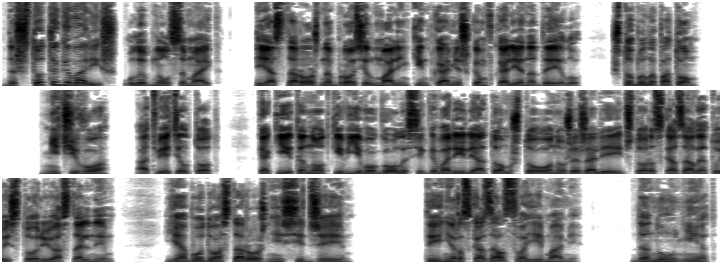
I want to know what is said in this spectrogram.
«Да что ты говоришь?» — улыбнулся Майк. И осторожно бросил маленьким камешком в колено Дейлу. «Что было потом?» «Ничего», — ответил тот. Какие-то нотки в его голосе говорили о том, что он уже жалеет, что рассказал эту историю остальным. «Я буду осторожнее с Сиджеем». «Ты не рассказал своей маме?» «Да ну, нет.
